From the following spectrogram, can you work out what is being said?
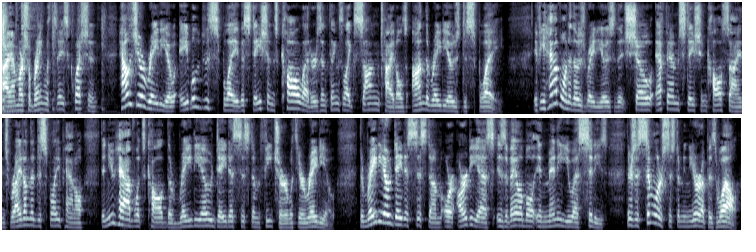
Hi, I'm Marshall Brain with today's question. How is your radio able to display the station's call letters and things like song titles on the radio's display? If you have one of those radios that show FM station call signs right on the display panel, then you have what's called the Radio Data System feature with your radio. The Radio Data System, or RDS, is available in many U.S. cities. There's a similar system in Europe as well.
